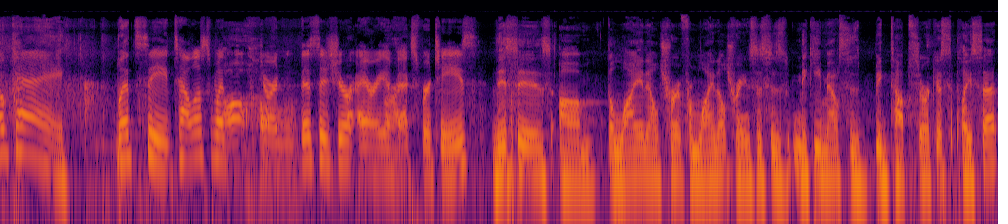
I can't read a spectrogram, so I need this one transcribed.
Okay. Let's see. Tell us what, oh. Jordan, this is your area right. of expertise. This is um, the Lionel from Lionel Trains. This is Mickey Mouse's Big Top Circus playset.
